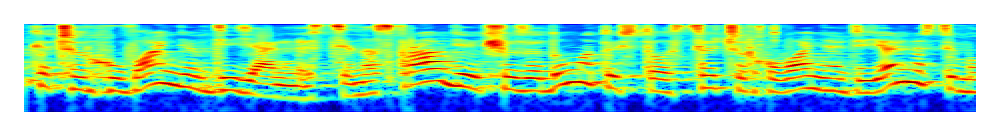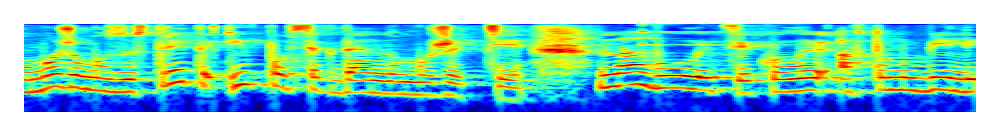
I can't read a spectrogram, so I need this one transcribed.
таке чергування в діяльності? Насправді, якщо задуматись, то ось це чергування в діяльності ми можемо зустріти і в повсякденному житті. На вулиці, коли автомобілі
